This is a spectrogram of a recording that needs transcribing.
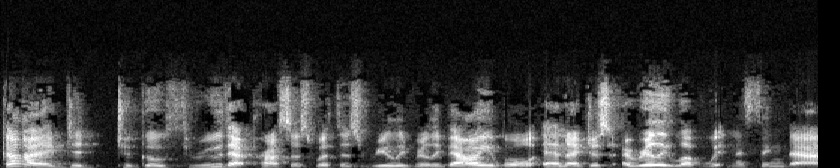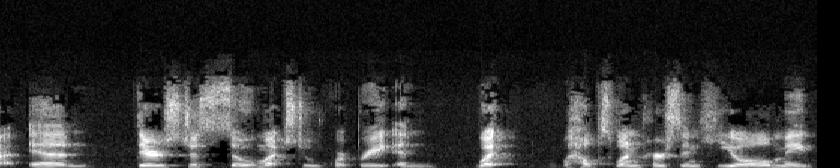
guide to, to go through that process with is really really valuable and i just i really love witnessing that and there's just so much to incorporate and what helps one person heal may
